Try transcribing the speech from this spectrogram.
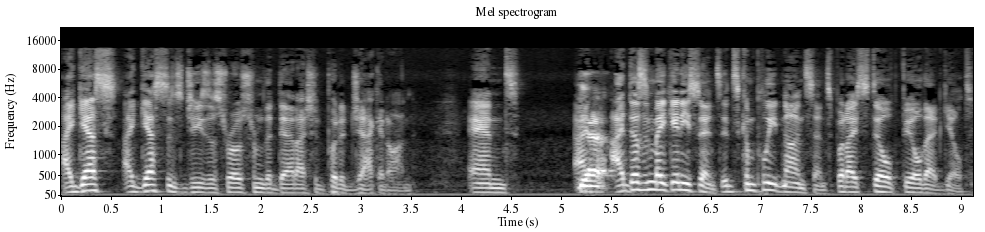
I guess I guess since Jesus rose from the dead, I should put a jacket on, and Yeah. I, it doesn't make any sense. It's complete nonsense, but I still feel that guilt.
